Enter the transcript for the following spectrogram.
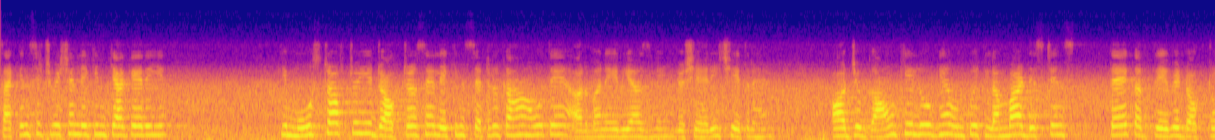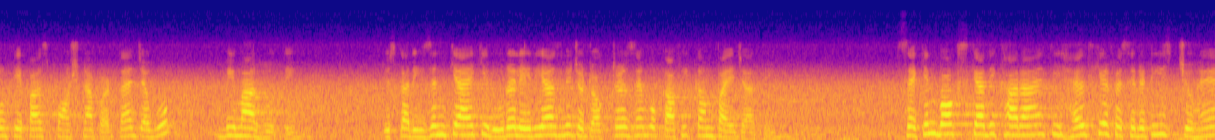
सेकंड सिचुएशन लेकिन क्या कह रही है? कि मोस्ट ऑफ़ जो ये डॉक्टर्स हैं, लेकिन सेटल कहाँ होते हैं? अर्बन एरियाज़ में, जो शहरी क्षेत्र हैं। और जो गाँव के लोग हैं, उनको एक लंबा डिस्टेंस तय करते हुए डॉक्टरों के पास पहुँचना पड़ता है, जब वो बीमार होते हैं। इसका रीज़न क्या है कि रूरल एरियाज़ में जो डॉक्टर्स हैं, वो काफ़ी कम पाए जाते हैं। सेकेंड बॉक्स क्या दिखा रहा है कि हेल्थ केयर फैसिलिटीज़ जो हैं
